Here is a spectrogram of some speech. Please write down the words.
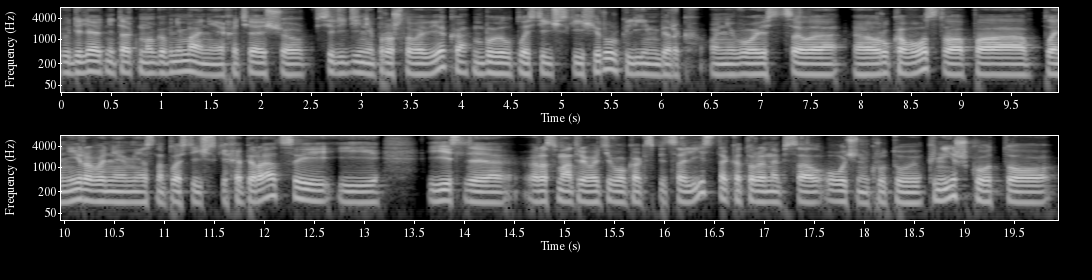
уделяют не так много внимания, хотя еще в середине прошлого века был пластический хирург Лимберг. У него есть целое э, руководство по планированию местно-пластических операций и если рассматривать его как специалиста, который написал очень крутую книжку, то,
